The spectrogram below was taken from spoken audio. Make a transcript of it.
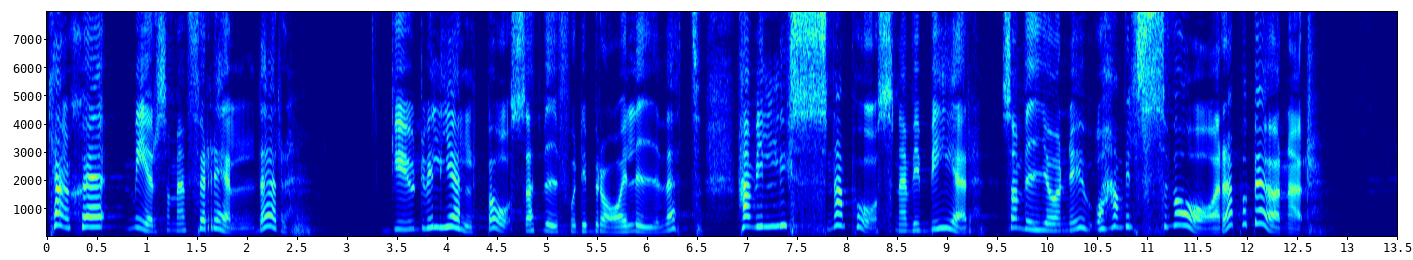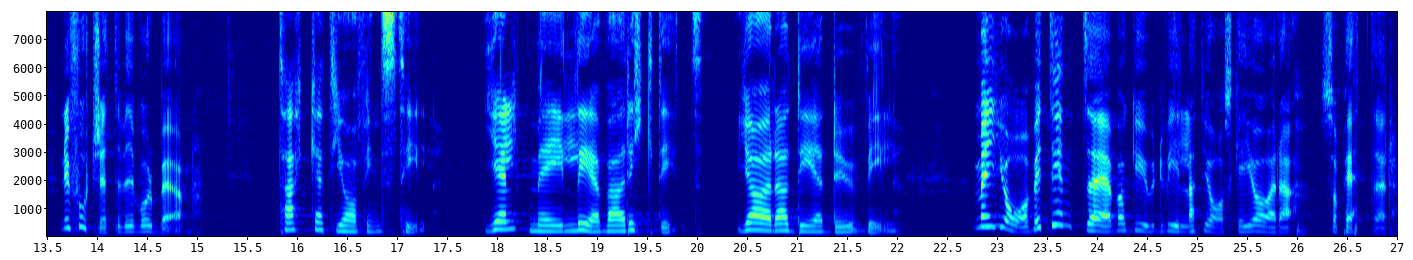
Kanske mer som en förälder. Gud vill hjälpa oss att vi får det bra i livet. Han vill lyssna på oss när vi ber, som vi gör nu, och han vill svara på böner. Nu fortsätter vi vår bön. Tack att jag finns till. Hjälp mig leva riktigt, göra det du vill. Men jag vet inte vad Gud vill att jag ska göra, sa Petter.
